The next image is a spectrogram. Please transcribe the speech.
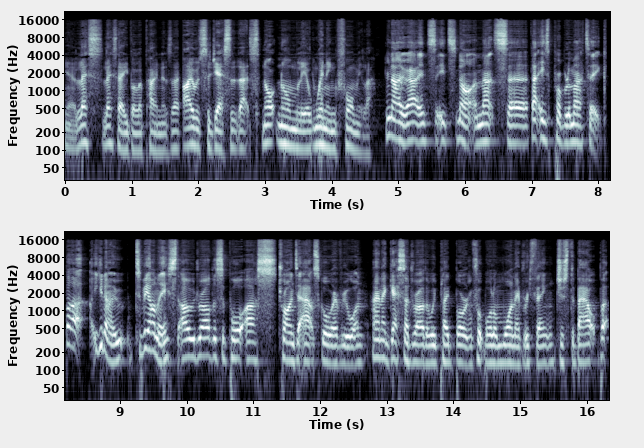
you know, less less able opponents. I would suggest that that's not normally a winning formula. No, uh, it's it's not, and that's uh, that is problematic. But you know, to be honest, I would rather support us trying to outscore everyone, and I guess I'd rather we played boring football and won everything just about. But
